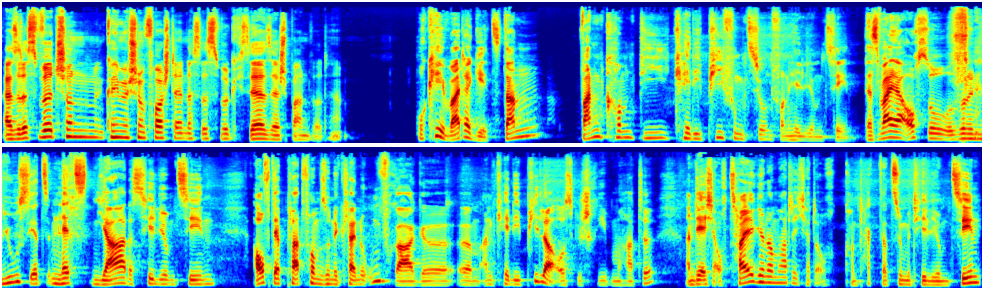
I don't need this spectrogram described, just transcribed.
Also das wird schon, kann ich mir schon vorstellen, dass das wirklich sehr, sehr spannend wird. Ja. Okay, weiter geht's. Dann, wann kommt die KDP-Funktion von Helium 10? Das war ja auch so, so eine News jetzt im letzten Jahr, dass Helium 10 auf der Plattform so eine kleine Umfrage ähm, an Pieler ausgeschrieben hatte, an der ich auch teilgenommen hatte. Ich hatte auch Kontakt dazu mit Helium 10.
